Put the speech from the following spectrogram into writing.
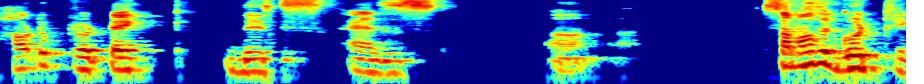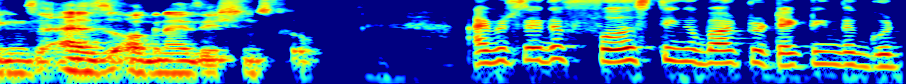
how to protect this as uh, some of the good things as organizations grow? I would say the first thing about protecting the good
